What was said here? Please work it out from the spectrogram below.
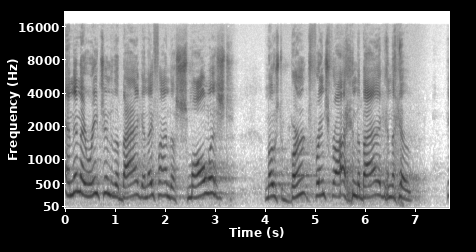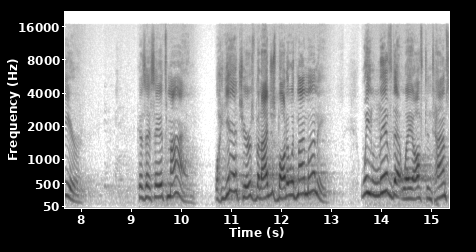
and then they reach into the bag and they find the smallest, most burnt french fry in the bag and they go, Here. Because they say, It's mine. Well, yeah, it's yours, but I just bought it with my money. We live that way oftentimes,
